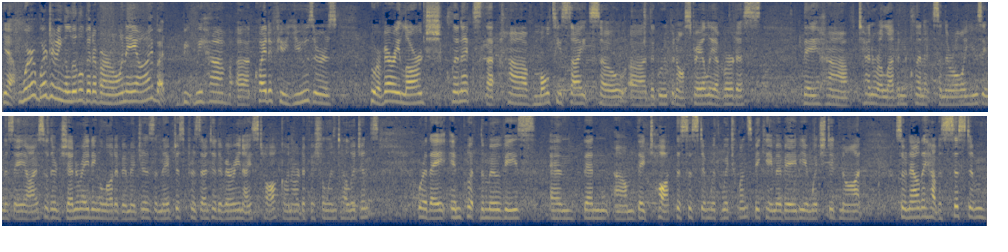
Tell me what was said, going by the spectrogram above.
Yeah, we're, we're doing a little bit of our own AI, but we have uh, quite a few users who are very large clinics that have multi sites. So, uh, the group in Australia, Virtus, they have 10 or 11 clinics and they're all using this AI, so they're generating a lot of images. And they've just presented a very nice talk on artificial intelligence where they input the movies and then um, they taught the system with which ones became a baby and which did not. So now they have a system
